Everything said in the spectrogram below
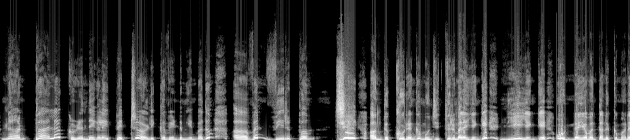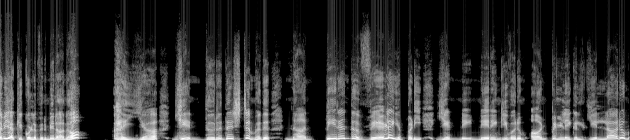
நான் பல குழந்தைகளை பெற்று அளிக்க வேண்டும் என்பதும் அவன் விருப்பம். சீ அந்த குரங்கு மூஞ்சி திருமலை எங்கே? நீ எங்கே? உன்னை அவன் தனக்கு மனைவியாக்கிக் கொள்ள விரும்பினானா? ஐயா என் துரதிருஷ்டம் அது. நான் பிறந்த வேளை எப்படி என்னை நெருங்கி வரும் ஆண் பிள்ளைகள் எல்லாரும்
